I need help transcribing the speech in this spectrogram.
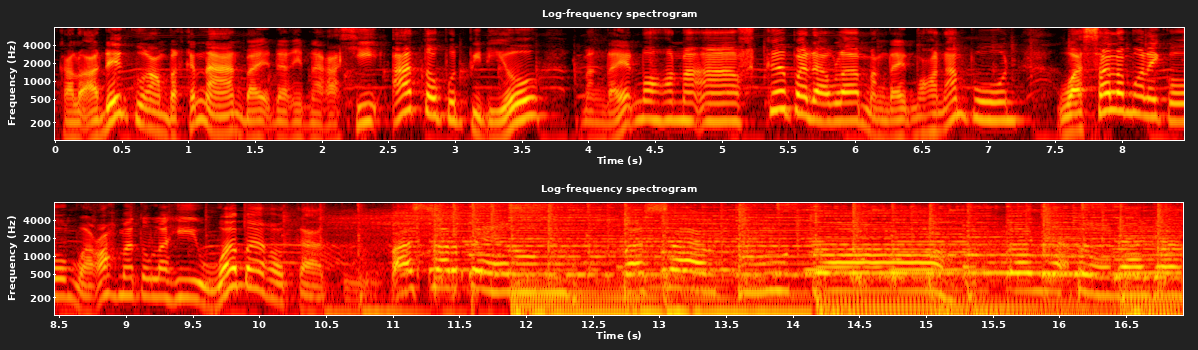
Kalau ada yang kurang berkenan baik dari narasi ataupun video, Mang Dayat mohon maaf. Kepada Allah, Mang Dayat mohon ampun. Wassalamualaikum warahmatullahi wabarakatuh. Pasar Perum, pasar Kuto, banyak dagang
